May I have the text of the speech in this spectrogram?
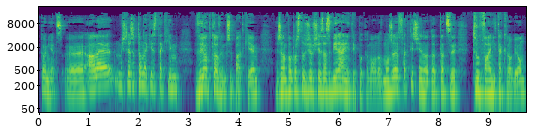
koniec. E, ale myślę, że Tomek jest takim wyjątkowym przypadkiem, że on po prostu wziął się za zbieranie tych Pokemonów. Może faktycznie no, ta- tacy trufani tak robią.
